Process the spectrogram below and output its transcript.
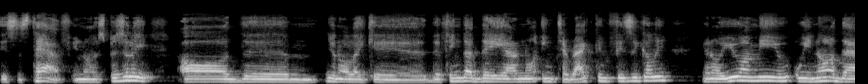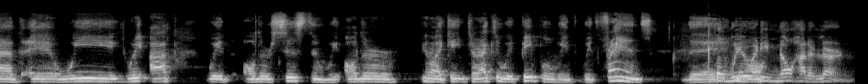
this staff you know especially uh, the you know like uh, the thing that they are not interacting physically you know you and me we know that uh, we grew up with other system with other you know like interacting with people with with friends the, but we already know, know how to learn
